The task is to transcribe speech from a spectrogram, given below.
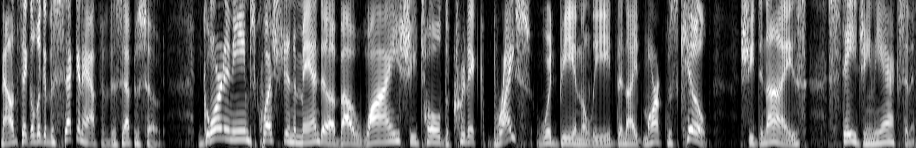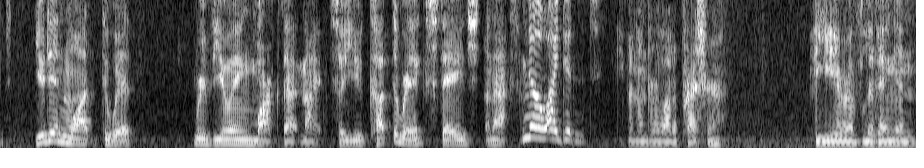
Now let's take a look at the second half of this episode. Goren and Eames question Amanda about why she told the critic Bryce would be in the lead the night Mark was killed. She denies staging the accident. You didn't want DeWitt reviewing Mark that night, so you cut the rig, staged an accident. No, I didn't. You've been under a lot of pressure. A year of living and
